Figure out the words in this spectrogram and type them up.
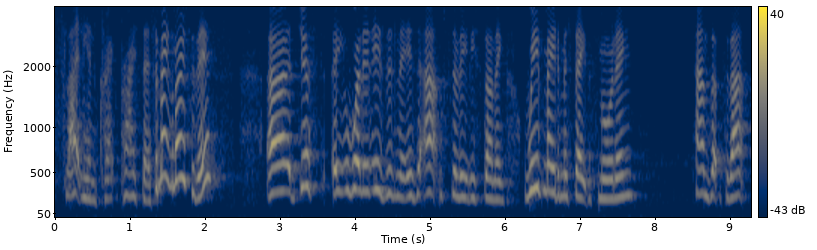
slightly incorrect price there. So make the most of this. Uh, just, uh, well, it is, isn't it? It's absolutely stunning. We've made a mistake this morning. Hands up to that.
